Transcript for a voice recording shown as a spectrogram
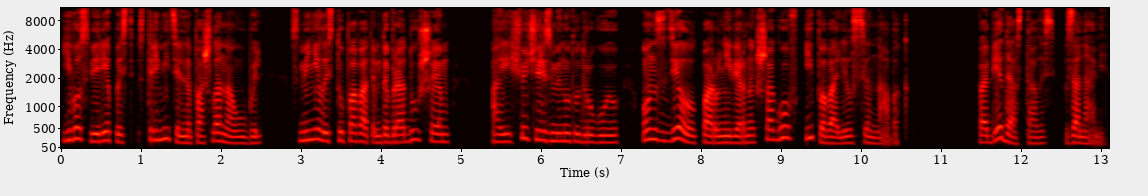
его свирепость стремительно пошла на убыль, сменилась туповатым добродушием, а еще через минуту-другую он сделал пару неверных шагов и повалился на бок. Победа осталась за нами.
